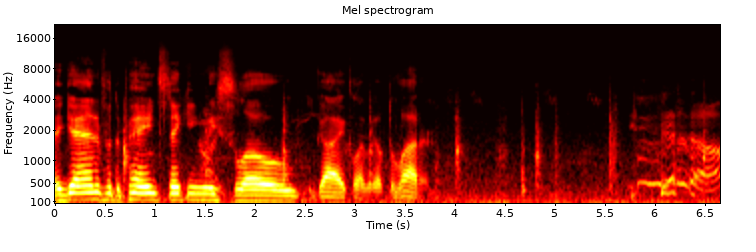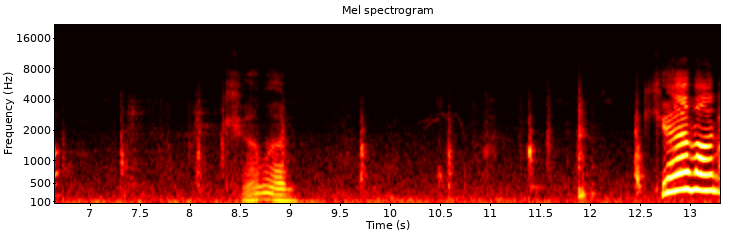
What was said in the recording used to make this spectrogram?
Again, for the painstakingly slow guy climbing up the ladder. Yeah. Come on. Come on.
